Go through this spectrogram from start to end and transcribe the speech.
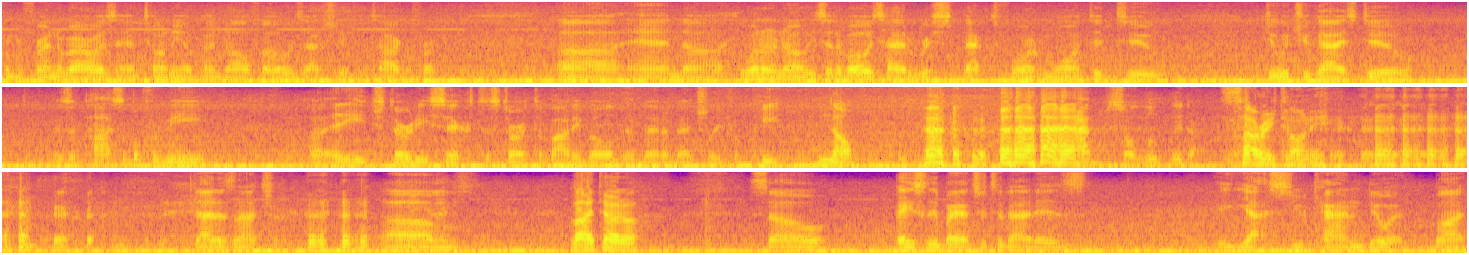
from a friend of ours, Antonio Pandolfo, who's actually a photographer. Uh, and uh, he wanted to know. He said, "I've always had respect for and wanted to do what you guys do. Is it possible for me uh, at age 36 to start to bodybuild and then eventually compete?" No. Absolutely not. Sorry, Tony. That is not true. Bye, Toto. So basically, my answer to that is yes, you can do it. But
